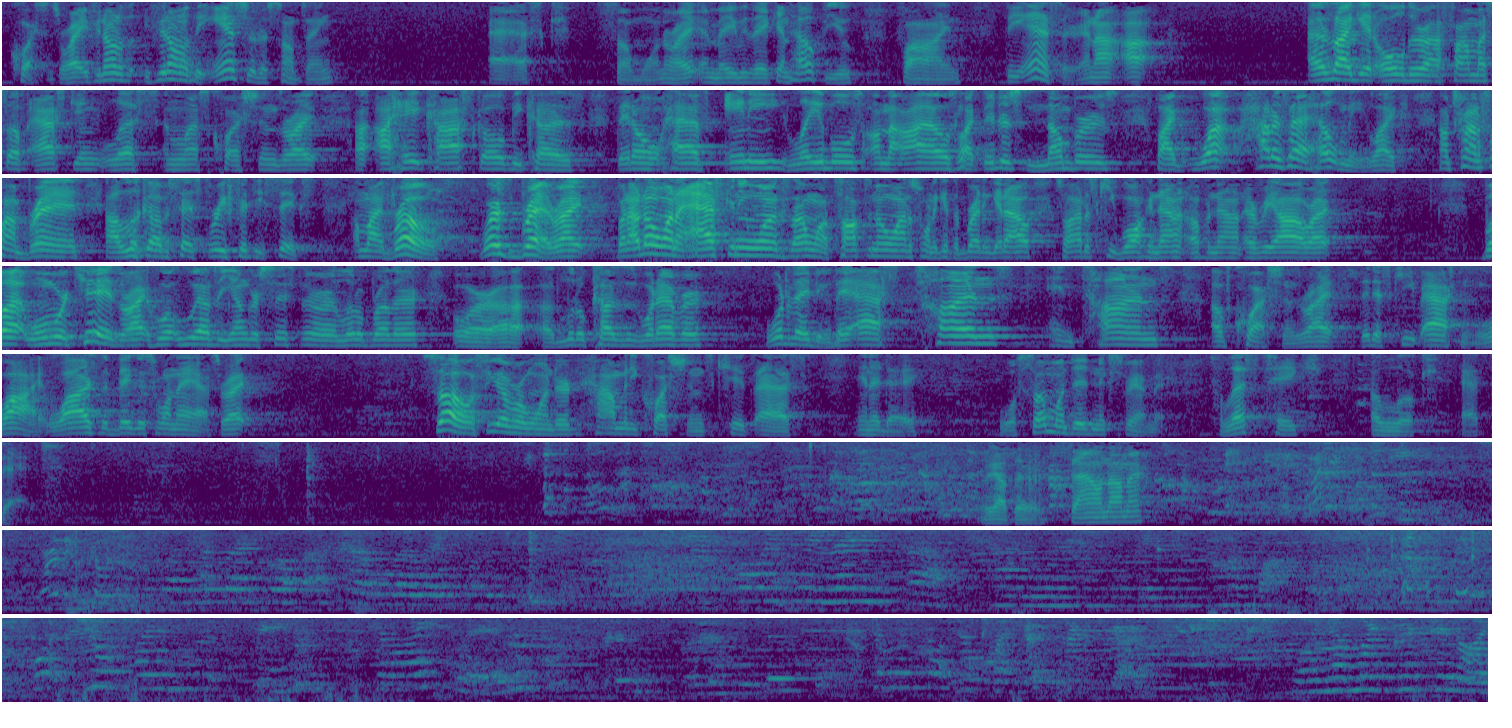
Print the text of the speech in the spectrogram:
questions, right? If you don't, if you don't know the answer to something, ask someone, right? And maybe they can help you find the answer. And I, I as I get older, I find myself asking less and less questions, right? I, I, hate Costco because they don't have any labels on the aisles. Like, they're just numbers. Like, what, how does that help me? Like, I'm trying to find bread. I look up, it says 356. I'm like, bro, where's the bread, right? But I don't want to ask anyone because I don't want to talk to no one. I just want to get the bread and get out. So I just keep walking down, up and down every aisle, right? But when we're kids, right, who, who has a younger sister or a little brother or a little cousins, whatever, what do they do? They ask tons and tons of questions, right? They just keep asking, why? Why is the biggest one they ask, right? So, if you ever wondered how many questions kids ask in a day, well, someone did an experiment. So, let's take a look at that. We got the sound on there? channel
